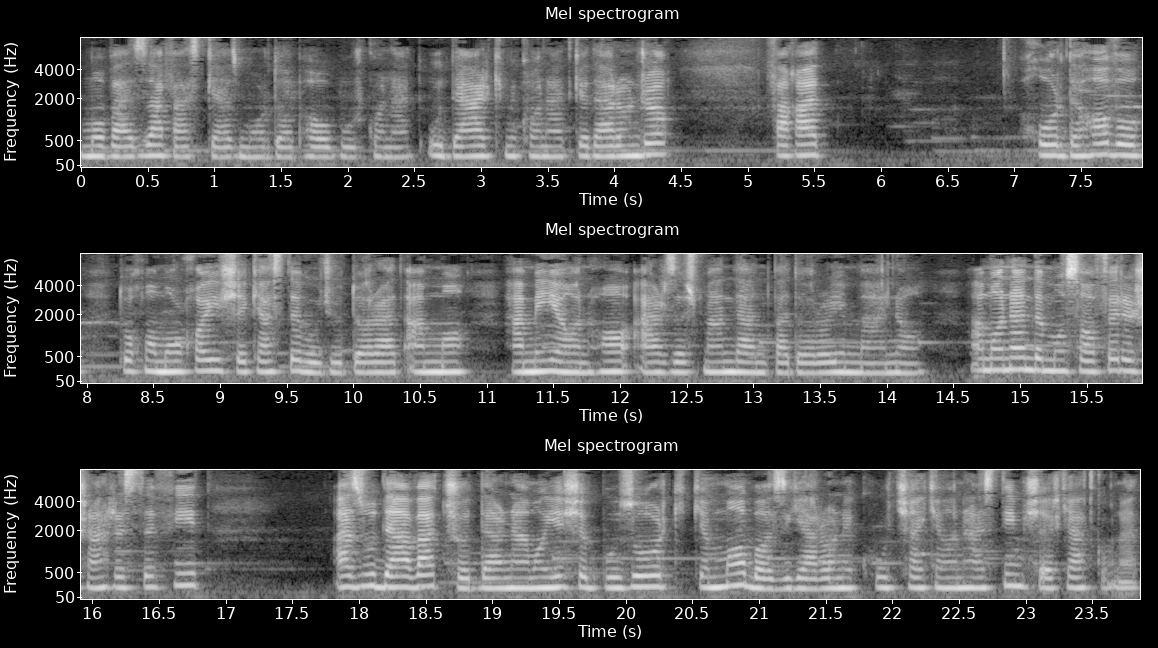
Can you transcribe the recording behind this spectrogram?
موظف است که از مرداب ها عبور کند او درک می کند که در آنجا فقط خورده ها و تخم مرغ‌های شکسته وجود دارد اما همه آنها ارزشمندند و دارای معنا. همانند مسافر شهر سفید از او دعوت شد در نمایش بزرگ که ما بازیگران کوچک آن هستیم شرکت کند.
